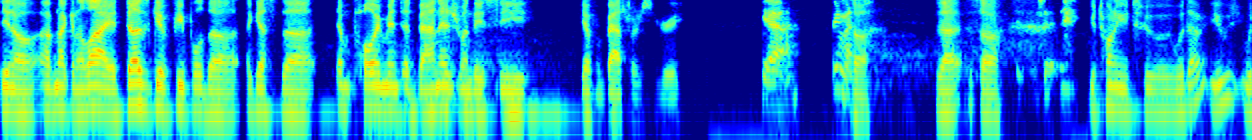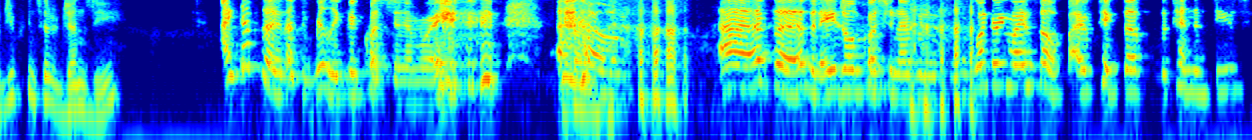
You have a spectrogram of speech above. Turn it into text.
you know, I'm not gonna lie. It does give people the, I guess, the employment advantage when they see you have a bachelor's degree. Yeah, pretty much. That so you're 22. Would that you would you consider Gen Z? I that's a that's a really good question, Emroy. Um, uh, that's a that's an age old question. I've been wondering myself. I've picked up the tendencies.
